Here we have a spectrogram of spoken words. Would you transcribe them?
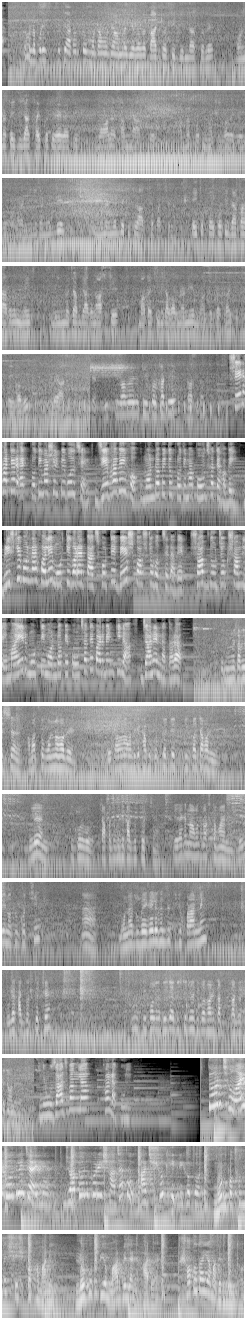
পরিস্থিতি এখন তো মোটামুটি আমরা যেভাবে কাজ করছি দিন রাত তোলে বন্যাতে যা ক্ষয়ক্ষতি হয়ে গেছে মহালয়ার সামনে আসছে, আমরা প্রতিমা কীভাবে দেবো আমরা নিজেদের মধ্যে, মনের মধ্যে কিছু আসতে পারছে না। এই তো ক্ষয়ক্ষতির ব্যাপার এখনও মেঘ, নিম্নচাপ যা এখন আসছে মাথায় চিন্তা ভাবনা নিয়ে মাছ দুটার কাজ এইভাবেই তিরপল খাটিয়ে রাস্তা সেনহাটের এক প্রতিমা শিল্পী বলছেন যেভাবেই হোক মণ্ডপে তো প্রতিমা পৌঁছাতে হবেই। বৃষ্টি বন্যার ফলে মূর্তি গড়ার কাজ করতে বেশ কষ্ট হচ্ছে তাদের। সব দুর্যোগ সামলে মায়ের মূর্তি মণ্ডপে পৌঁছাতে পারবেন কিনা জানেন না তারা। তো নিম্নচাপ এসছে। আবার তো বন্যা হবে। এই কারণে আমাদেরকে ঠাকুর করতে হচ্ছে তিরপল চাপা দিয়ে। বুঝলেন? কী করব? চাপা চাপা দিয়ে কাজ করতে হচ্ছে। এর আগে না আমাদের নষ্ট হয় না। এইভাবেই নতুন করছি। হ্যাঁ বন্যায় ডুবে গেলেও কিন্তু কিছু করার নেই। বলে কাজ করতে হচ্ছে। তিরপল ভিজা বৃষ্টির জন্য তিরপল কাজ কাজ করতে হচ্ছে আমাদের। নিউজ আজ বাংলা খানাকুল। তোর ছোঁয়ায় বদলে যায় মন। যতন করে সাজাবো আজ সুখী গৃহকোণ। মন পছন্দের শেষ কথা মানি লোকপ্রিয় মার্বেল অ্যান্ড হার্ডওয়্যার। সততাই আমাদের মূলধন।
